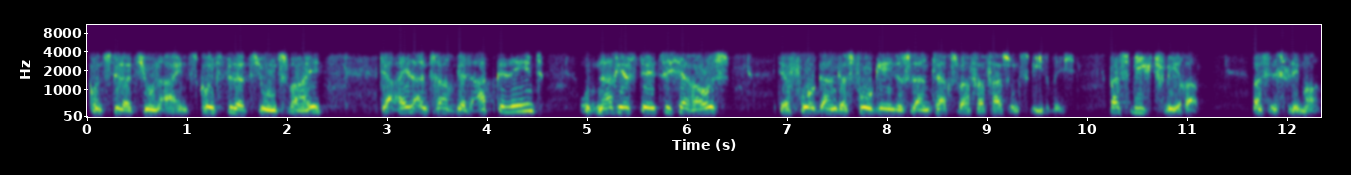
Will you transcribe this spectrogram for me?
Konstellation 1. Konstellation 2. Der Eilantrag wird abgelehnt und nachher stellt sich heraus, der Vorgang, das Vorgehen des Landtags war verfassungswidrig. Was wiegt schwerer? Was ist schlimmer?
